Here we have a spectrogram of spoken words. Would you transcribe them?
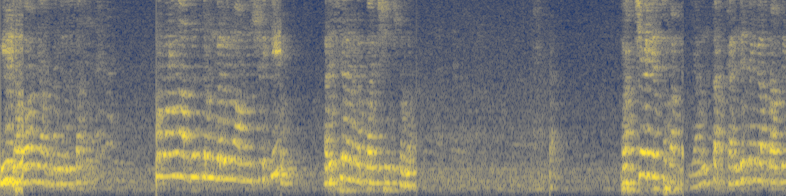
ఈ డౌన్ చేస్తుందని తెలుసా? వలన అభ్యంతరం కలిగిన ఆ మనుషుడికి పరిశ్రమను పరీక్షించుకున్నాం. ప్రత్యేకించబడ్డ ఎంత ఖండితంగా ప్రతి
